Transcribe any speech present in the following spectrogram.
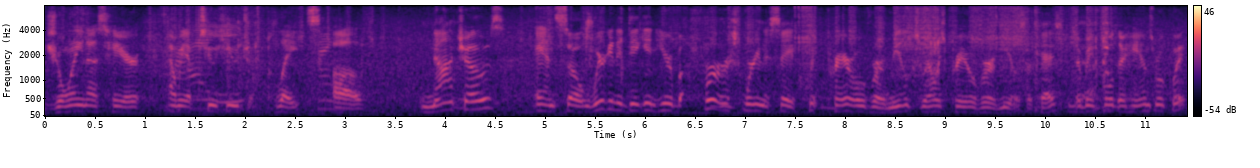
join us here, and we have two huge plates of nachos. And so we're gonna dig in here, but first we're gonna say a quick prayer over our meal because we always pray over our meals. Okay? Everybody, fold their hands real quick.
